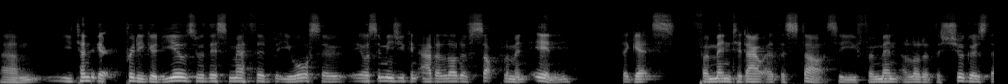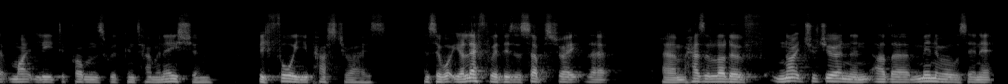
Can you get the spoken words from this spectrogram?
um, you tend to get pretty good yields with this method, but you also it also means you can add a lot of supplement in that gets fermented out at the start. So you ferment a lot of the sugars that might lead to problems with contamination before you pasteurize. And so what you're left with is a substrate that um, has a lot of nitrogen and other minerals in it,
